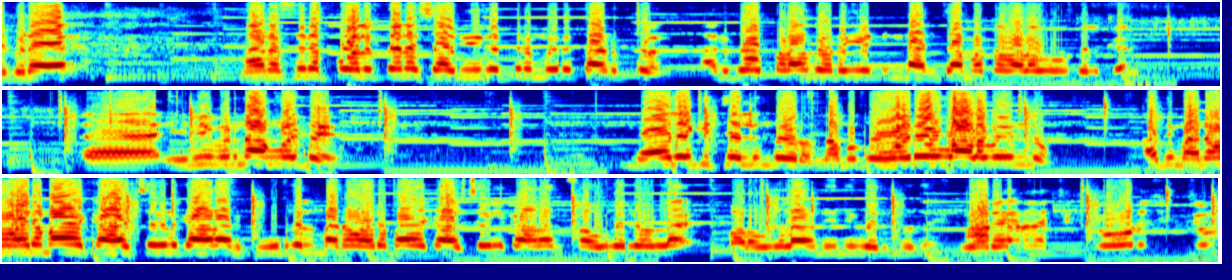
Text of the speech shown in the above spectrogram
ഇവിടെ മനസ്സിനെ പോലെ തന്നെ ശരീരത്തിനും ഒരു തണുപ്പ് അനുഭവപ്പെടാൻ തുടങ്ങിയിട്ടുണ്ട് അഞ്ചാമത്തെ വളവ് മുതൽക്ക്. ഇനി ഇവിടുന്ന് അങ്ങോട്ട് മേലേക്ക് ചെല്ലും തോറും നമുക്ക് ഓരോ വളവിൽ നിന്നും അതിമനോഹരമായ കാഴ്ചകൾ കാണാൻ കൂടുതൽ മനോഹരമായ കാഴ്ചകൾ കാണാൻ സൗകര്യമുള്ള വളവുകളാണ് ഇനി വരുന്നത്. ഇതുവരെ ചുറ്റോട് ചുറ്റും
